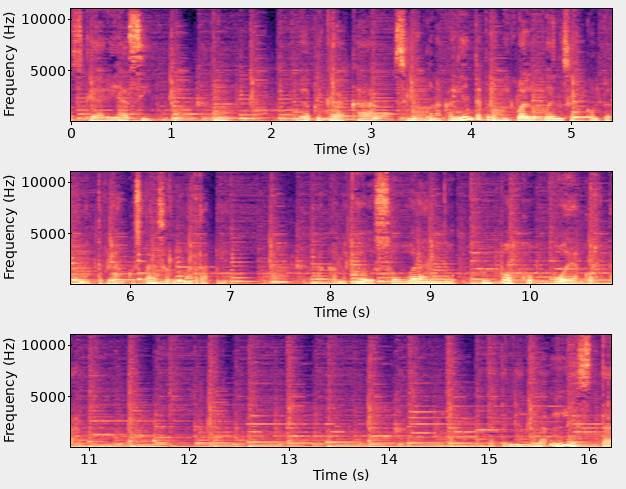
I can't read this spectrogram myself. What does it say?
Nos quedaría así. Voy a aplicar acá silicona caliente pero igual lo pueden hacer con pegamento blanco. Es para hacerlo más rápido me quedó sobrando un poco, voy a cortar. Ya teniendo la lista,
